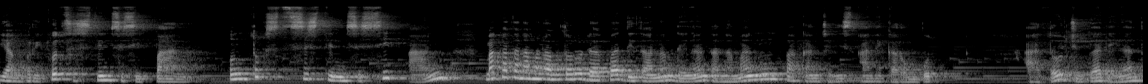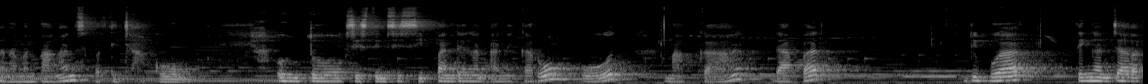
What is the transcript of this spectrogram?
Yang berikut sistem sisipan. Untuk sistem sisipan, maka tanaman lamtoro dapat ditanam dengan tanaman pakan jenis aneka rumput atau juga dengan tanaman pangan seperti jagung. Untuk sistem sisipan dengan aneka rumput, maka dapat dibuat dengan jarak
